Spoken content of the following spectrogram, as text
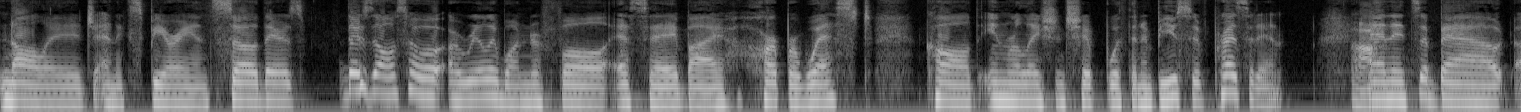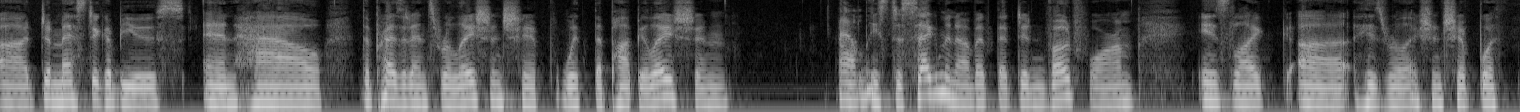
knowledge and experience. So there's there's also a really wonderful essay by Harper West called In Relationship with an Abusive President. Ah. And it's about uh, domestic abuse and how the president's relationship with the population at least a segment of it that didn't vote for him is like uh, his relationship with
